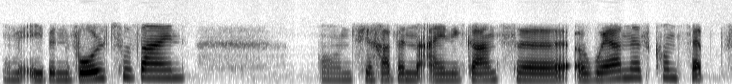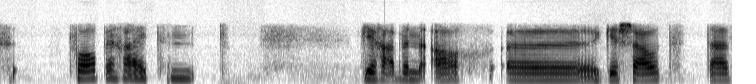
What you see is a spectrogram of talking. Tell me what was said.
um eben wohl zu sein. Und wir haben ein ganzes Awareness-Konzept vorbereitet. Wir haben auch äh, geschaut, dass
